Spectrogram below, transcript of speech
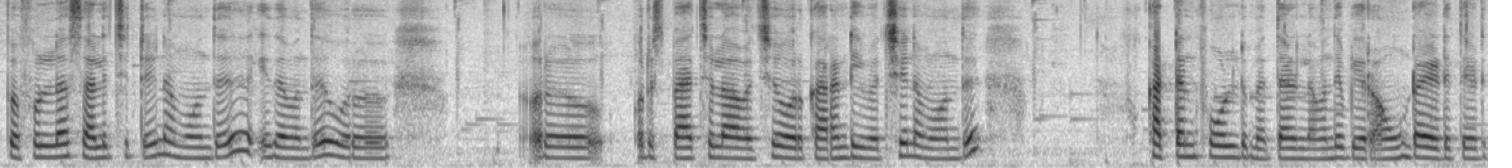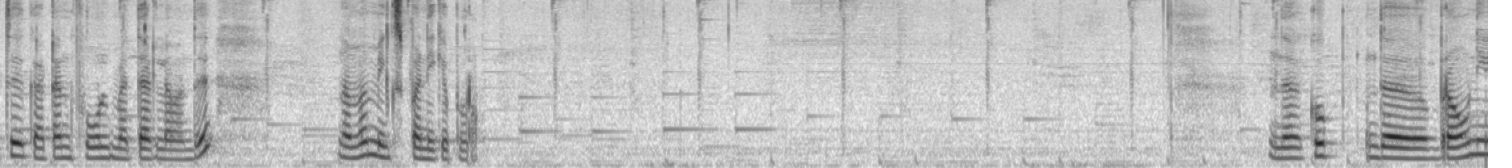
இப்போ ஃபுல்லாக சளிச்சிட்டு நம்ம வந்து இதை வந்து ஒரு ஒரு ஒரு ஸ்பேச்சுலா வச்சு ஒரு கரண்டி வச்சு நம்ம வந்து கட் அண்ட் ஃபோல்டு மெத்தடில் வந்து இப்படி ரவுண்டாக எடுத்து எடுத்து கட் அண்ட் ஃபோல்டு மெத்தடில் வந்து நம்ம மிக்ஸ் பண்ணிக்க போகிறோம் இந்த குக் இந்த ப்ரௌனி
